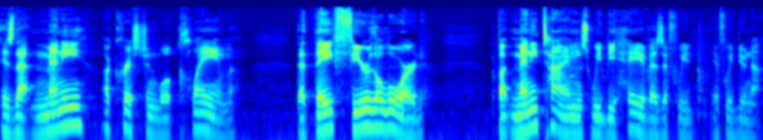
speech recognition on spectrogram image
is that many a Christian will claim that they fear the Lord, but many times we behave as if we, if we do not.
